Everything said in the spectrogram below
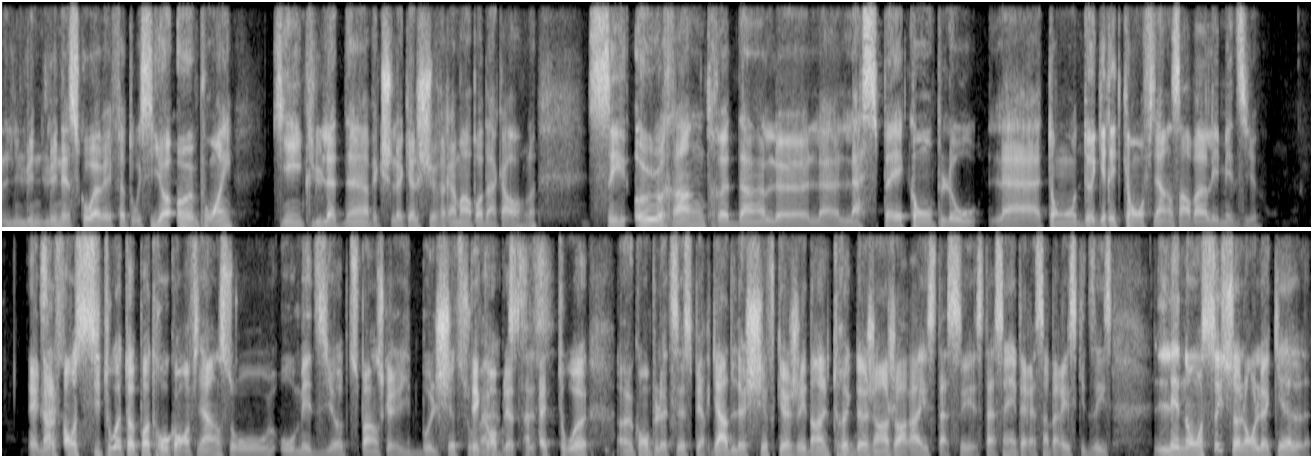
l'UNESCO avait fait aussi, il y a un point qui inclut là-dedans avec lequel je suis vraiment pas d'accord. C'est eux rentrent dans l'aspect complot, ton degré de confiance envers les médias. Dans le fond, si toi, tu n'as pas trop confiance aux, médias, tu penses qu'ils te bullshit souvent, ça fait de toi un complotiste. Puis regarde le chiffre que j'ai dans le truc de Jean Jaurès, c'est assez, assez, intéressant, pareil, ce qu'ils disent. L'énoncé selon lequel,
